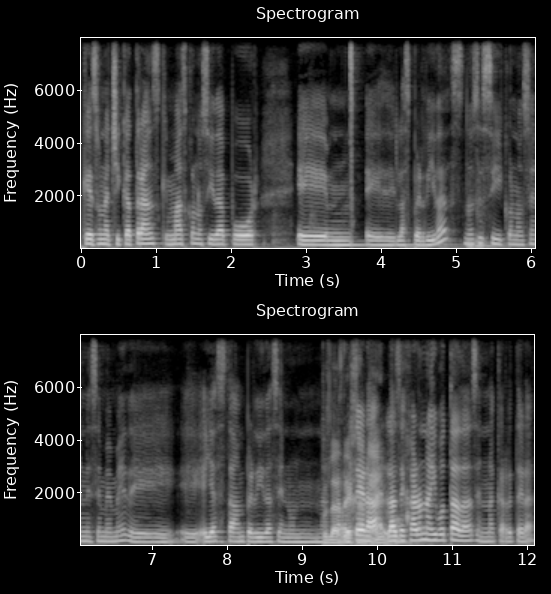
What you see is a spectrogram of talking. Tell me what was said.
que es una chica trans que más conocida por eh, eh, Las Perdidas. No sé si conocen ese meme de eh, ellas estaban perdidas en una Pues las dejan carretera. ahí, ¿no? Las dejaron ahí botadas en una carretera.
